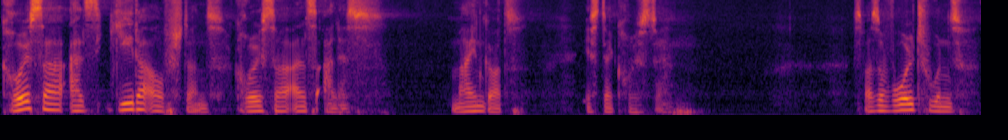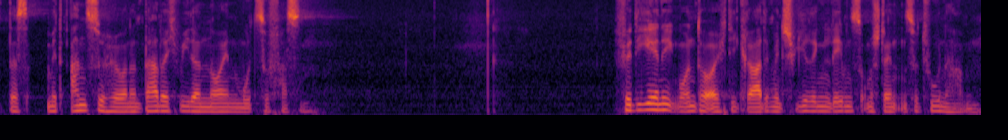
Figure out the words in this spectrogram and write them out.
größer als jeder Aufstand, größer als alles mein Gott ist der Größte. Es war so wohltuend, das mit anzuhören und dadurch wieder neuen Mut zu fassen. Für diejenigen unter euch, die gerade mit schwierigen Lebensumständen zu tun haben,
